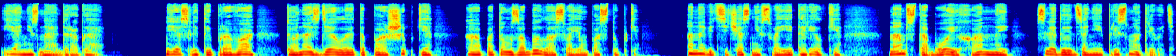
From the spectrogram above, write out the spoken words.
«Я не знаю, дорогая. Если ты права, то она сделала это по ошибке — а потом забыла о своем поступке. Она ведь сейчас не в своей тарелке. Нам с тобой и Ханной следует за ней присматривать.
